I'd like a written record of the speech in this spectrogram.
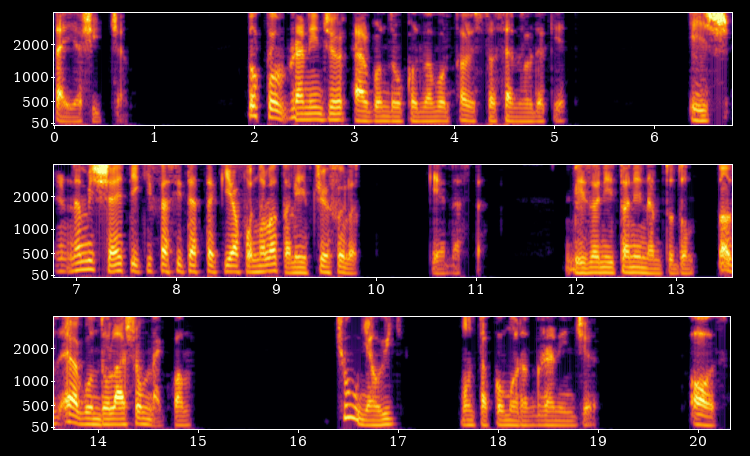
teljesítsem. Dr. Greninger elgondolkodva vonta össze a szemöldökét. És nem is sejti, ki feszítette ki a fonalat a lépcső fölött? kérdezte. Bizonyítani nem tudom, de az elgondolásom megvan. Csúnya ügy, mondta komoran Greninger. Az.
